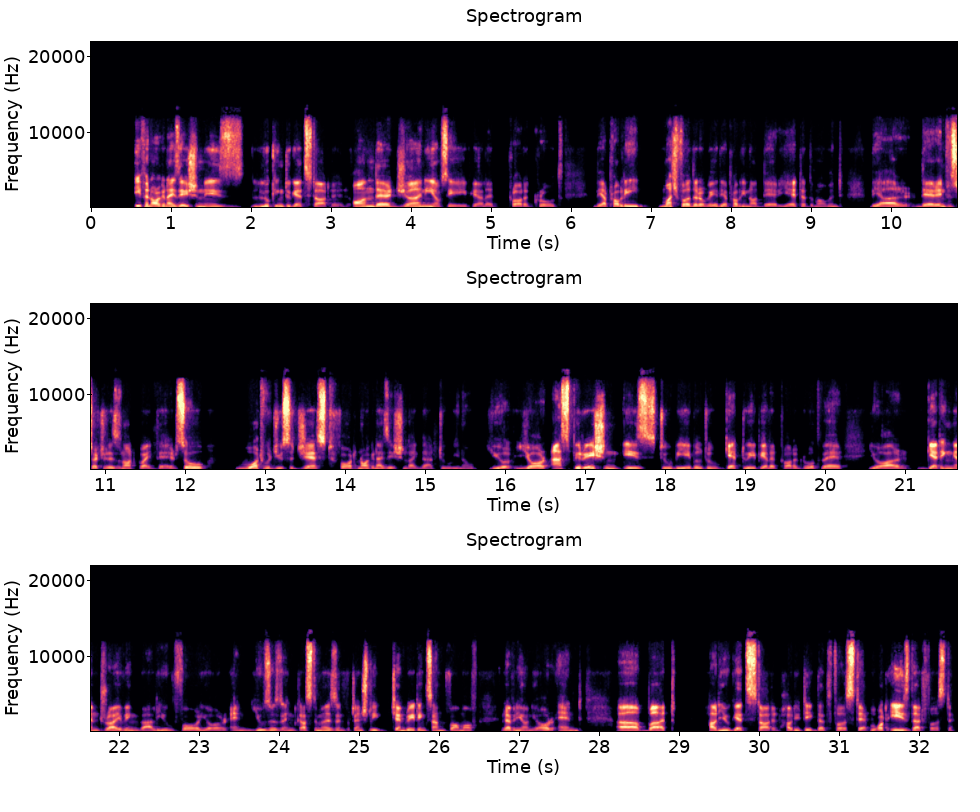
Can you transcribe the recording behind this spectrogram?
if an organization is looking to get started on their journey of say api led product growth they are probably much further away. They are probably not there yet at the moment. They are their infrastructure is not quite there. So what would you suggest for an organization like that to you know your your aspiration is to be able to get to api led product growth where you are getting and driving value for your end users and customers and potentially generating some form of revenue on your end? Uh, but how do you get started? How do you take that first step? What is that first step?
